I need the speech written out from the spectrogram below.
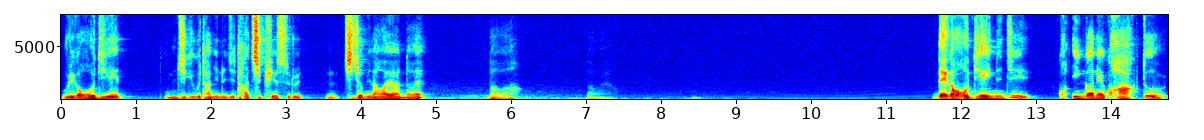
우리가 어디에 움직이고 다니는지 다 GPS로 지점이 나와요, 안 나와요? 나와. 나와요. 내가 어디에 있는지 과- 인간의 과학도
